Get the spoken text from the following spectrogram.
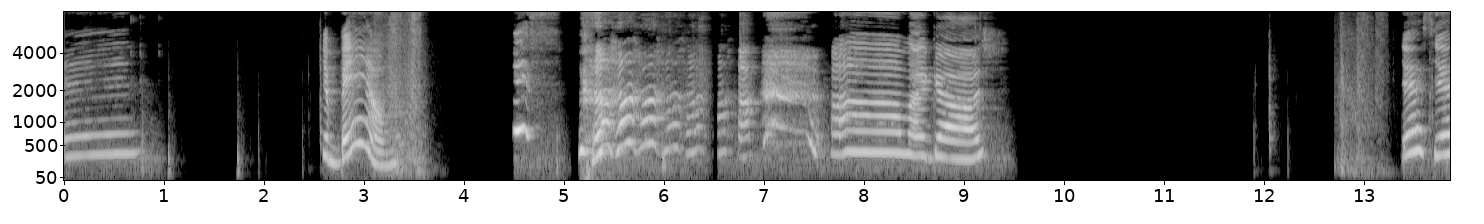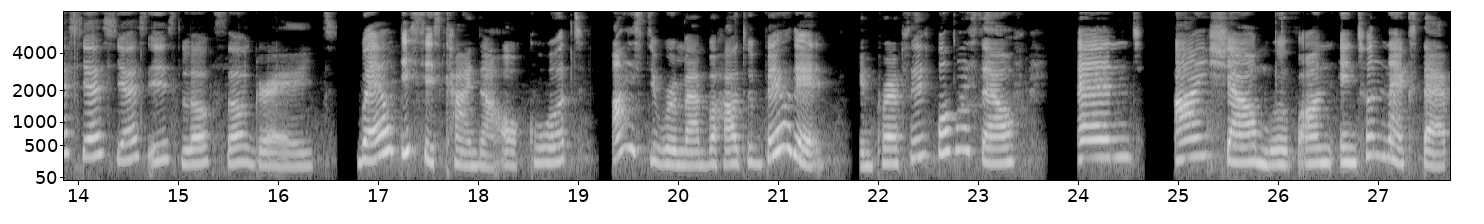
And yeah, bam! Yes! oh my gosh. Yes, yes, yes, yes, it looks so great. Well, this is kinda awkward. I still remember how to build it. Impressive for myself. And I shall move on into next step.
